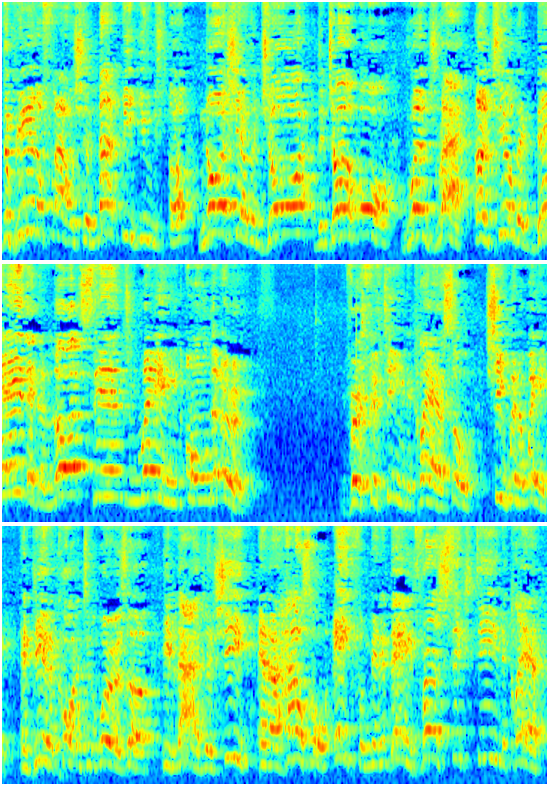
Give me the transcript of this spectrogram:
The bin of flour shall not be used up, nor shall the jar, the jar of oil run dry until the day that the Lord sends rain on the earth. Verse 15 declares, So she went away and did according to the words of Elijah. She and her household ate for many days. Verse 16 declares,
